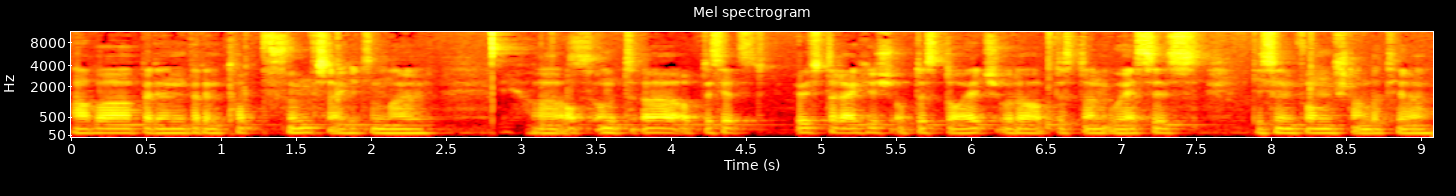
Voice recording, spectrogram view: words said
Aber bei den, bei den Top 5, sage ich jetzt ja, äh, ob, und ob das jetzt österreichisch, ob das deutsch oder ob das dann US ist, die sind vom Standard her,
